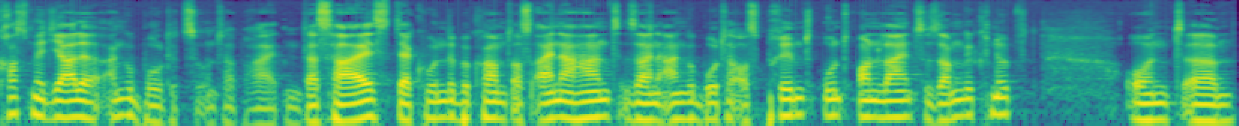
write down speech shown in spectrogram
crossmediale Angebote zu unterbreiten. Das heißt, der Kunde bekommt aus einer Hand seine Angebote aus Print und Online zusammengeknüpft. Und ähm,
